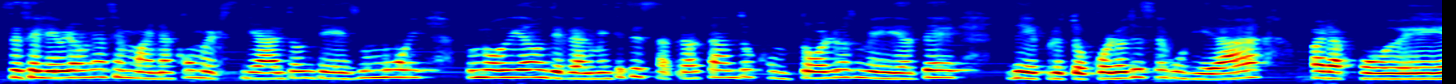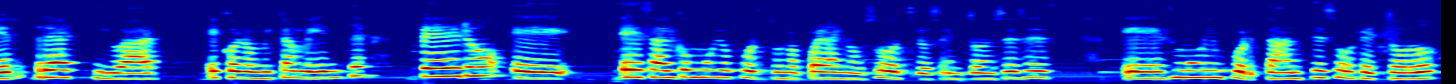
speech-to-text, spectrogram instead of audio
se celebra una semana comercial donde es muy, muy movida, donde realmente se está tratando con todas las medidas de, de protocolos de seguridad para poder reactivar económicamente, pero eh, es algo muy oportuno para nosotros. Entonces es, es muy importante sobre todo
